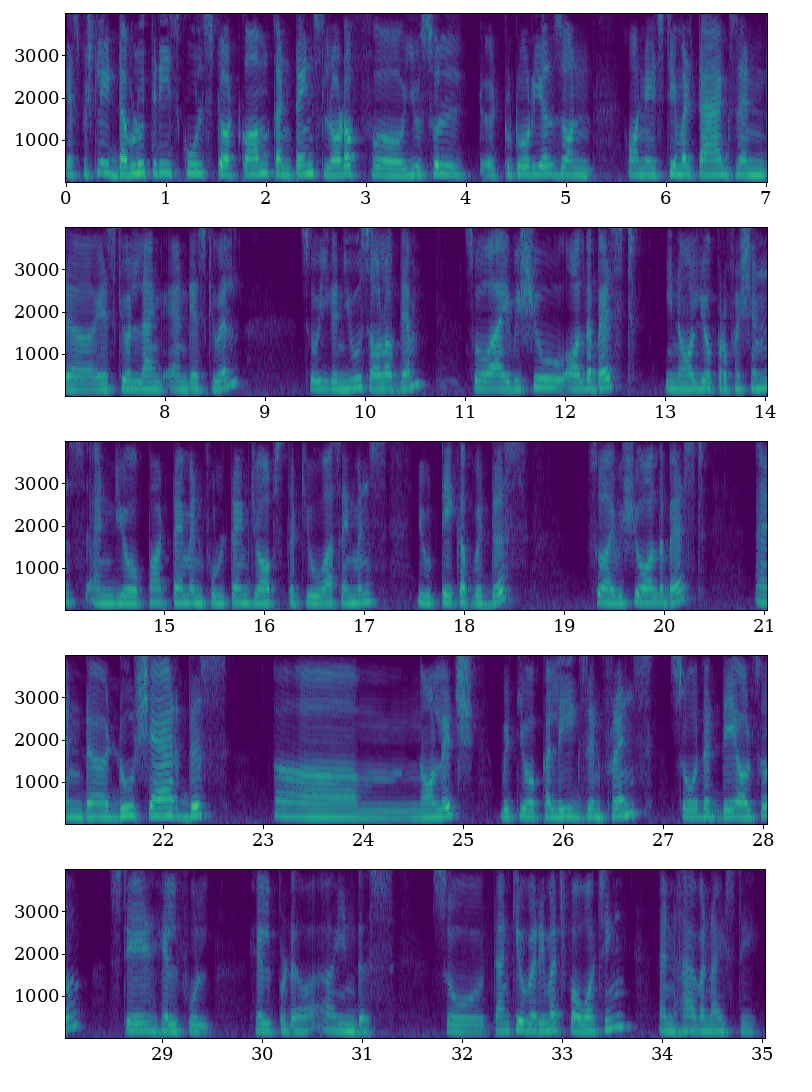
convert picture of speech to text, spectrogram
especially w3schools.com contains a lot of uh, useful uh, tutorials on on HTML tags and uh, SQL lang and SQL. So you can use all of them. So I wish you all the best in all your professions and your part-time and full-time jobs that you assignments you take up with this. So I wish you all the best and uh, do share this um, knowledge with your colleagues and friends so that they also stay helpful helped uh, in this. So thank you very much for watching and have a nice day.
